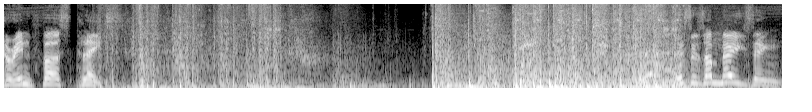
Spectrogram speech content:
You're in first place. This is amazing!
